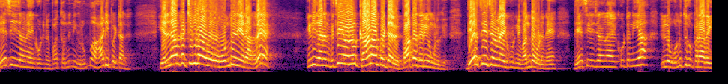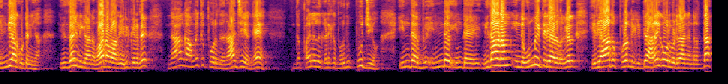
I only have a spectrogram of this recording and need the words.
தேசிய ஜனநாயக கூட்டணி பார்த்தோன்னே இன்னைக்கு ரொம்ப ஆடி போயிட்டாங்க. எல்லா கட்சிகளும் ஒன்றிணைகிறாங்களே இன்னைக்கு அந்த விஜய் அவர்கள் காணாமல் போயிட்டாரு. பார்த்தா தெரியும் உங்களுக்கு. தேசிய ஜனநாயக கூட்டணி வந்த உடனே தேசிய ஜனநாயக கூட்டணியா இல்லை ஒன்றுத்துக்கும் பெறாத இந்தியா கூட்டணியா? இதுதான் இன்னைக்கான வாதமாக இருக்கிறது. நாங்கள் அமைக்க போகிறது ராஜ்யங்க இந்த பயலுக்கு கிடைக்க போகிறது பூஜ்ஜியம். இந்த இந்த இந்த நிதானம் இந்த உண்மை தெரியாதவர்கள் எதையாவது புலம்பிக்கிட்டு அரைகோல் விடுறாங்கன்றது தான்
